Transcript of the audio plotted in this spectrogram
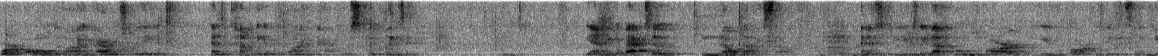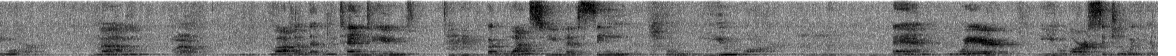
were all divine powers created, and the company of divine powers completed. Again, we go back to know thyself. Mm-hmm. And it's usually about whom are you or who do you think you are mm. um, Wow. motto that we tend to use. But once you have seen who you are mm-hmm. and where you are situated,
